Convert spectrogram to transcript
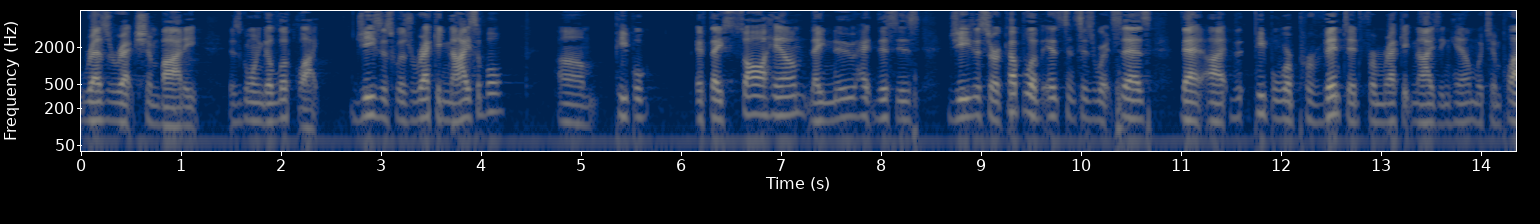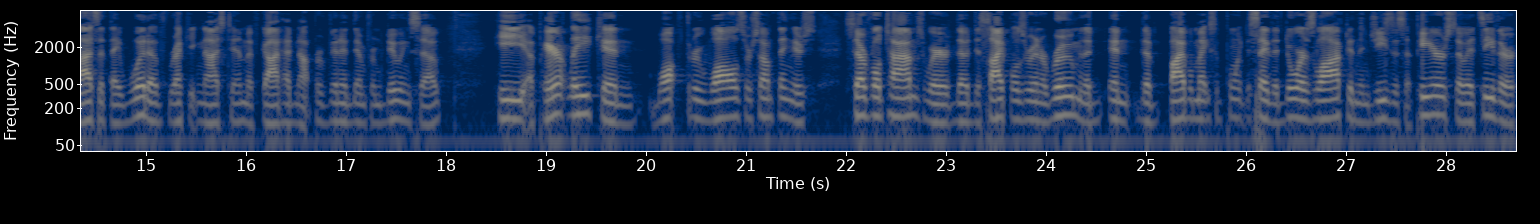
resurrection body is going to look like. Jesus was recognizable. Um, people, if they saw him, they knew hey, this is Jesus. There are a couple of instances where it says that uh, people were prevented from recognizing him, which implies that they would have recognized him if God had not prevented them from doing so. He apparently can walk through walls or something. There's several times where the disciples are in a room and the, and the Bible makes a point to say the door is locked and then Jesus appears. So it's either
